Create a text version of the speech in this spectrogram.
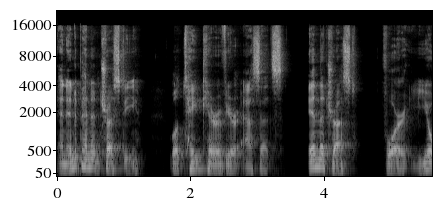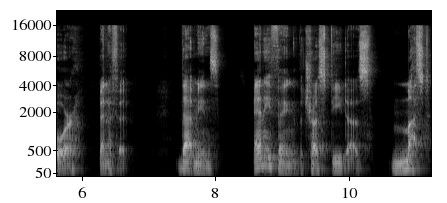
An independent trustee will take care of your assets in the trust for your benefit. That means anything the trustee does must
